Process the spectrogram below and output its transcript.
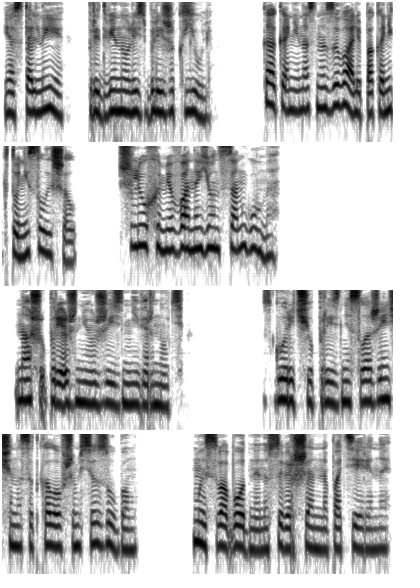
и остальные придвинулись ближе к Юль. Как они нас называли, пока никто не слышал? Шлюхами Вана Йон Сангуна. Нашу прежнюю жизнь не вернуть, с горечью произнесла женщина с отколовшимся зубом. Мы свободны, но совершенно потеряны.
